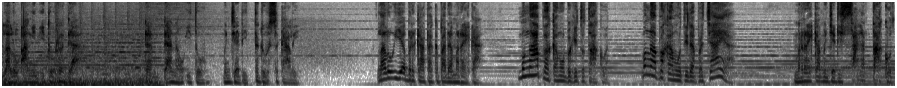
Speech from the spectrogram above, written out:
Lalu angin itu reda, dan danau itu menjadi teduh sekali. Lalu ia berkata kepada mereka, Mengapa kamu begitu takut? Mengapa kamu tidak percaya? Mereka menjadi sangat takut,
